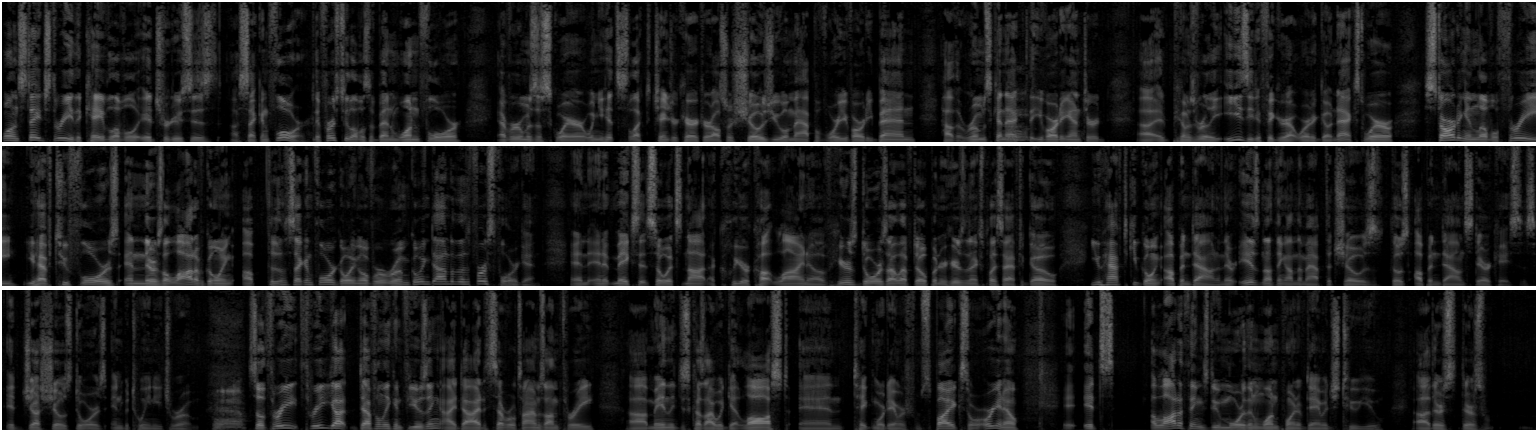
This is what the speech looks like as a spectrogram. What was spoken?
Well, in stage three, the cave level introduces a second floor. The first two levels have been one floor. Every room is a square. When you hit select to change your character, it also shows you a map of where you've already been, how the rooms connect that you've already entered. Uh, it becomes really easy to figure out where to go next. Where starting in level three, you have two floors, and there's a lot of going up to the second floor, going over a room, going down to the first floor again, and and it makes it so it's not a clear cut line of here's doors I left open or here's the next place I have to go. You have to keep going up and down, and there is nothing on the map that shows those up and down staircases. It just shows doors in between each room. Yeah. So three three got definitely confusing. I died several times on three, uh, mainly just because I would get lost and take more damage from spikes, or or you know, it, it's a lot of things do more than one point of damage to you. Uh, there's there's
